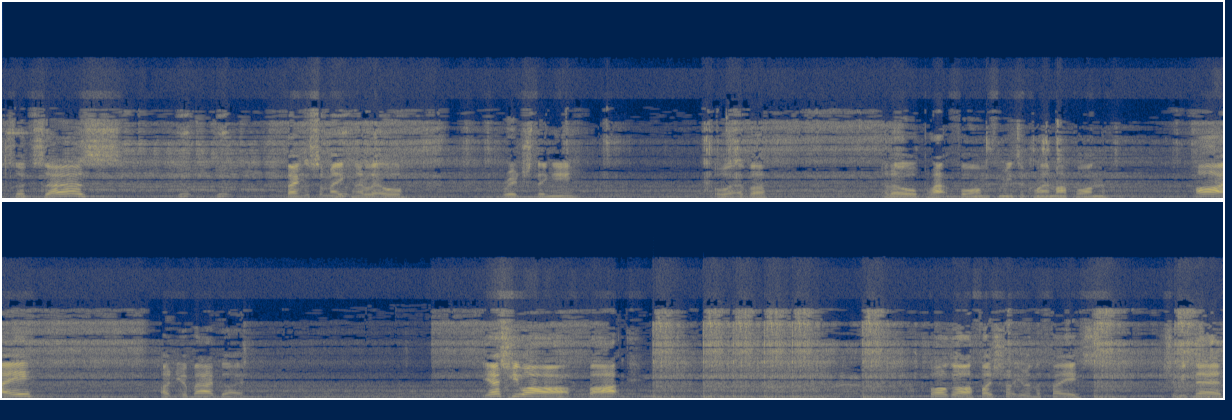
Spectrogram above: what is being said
Success! Thanks for making a little bridge thingy. Or whatever. A little platform for me to climb up on. Hi! Aren't you a bad guy? Yes, you are! Fuck! Bog off, I shot you in the face. You should be dead.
